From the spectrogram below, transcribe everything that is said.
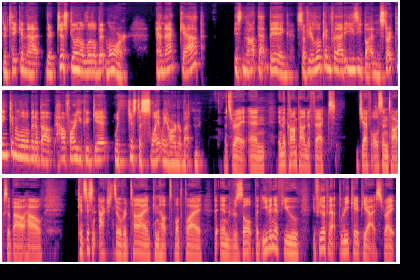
They're taking that, they're just doing a little bit more. And that gap is not that big. So if you're looking for that easy button, start thinking a little bit about how far you could get with just a slightly harder button. That's right. And in the compound effect, Jeff Olson talks about how consistent actions over time can help to multiply the end result but even if you if you're looking at three kpis right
